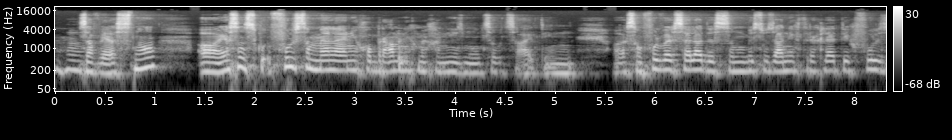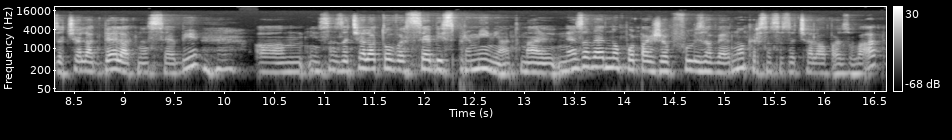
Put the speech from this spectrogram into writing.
uh -huh. zavestno. Uh, jaz sem, ful sem imela enih obrambnih mehanizmov, cel cajt in uh, sem ful vesela, da sem v bistvu v zadnjih treh letih ful začela delati na sebi uh -huh. um, in sem začela to v sebi spremenjati, mal nezavedno, pa že ful zavedno, ker sem se začela opazovati.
